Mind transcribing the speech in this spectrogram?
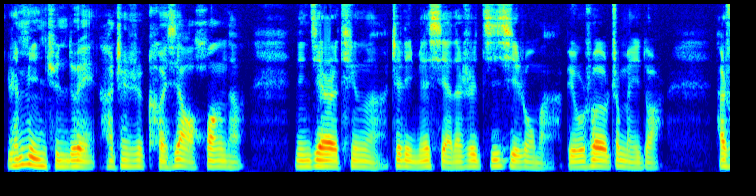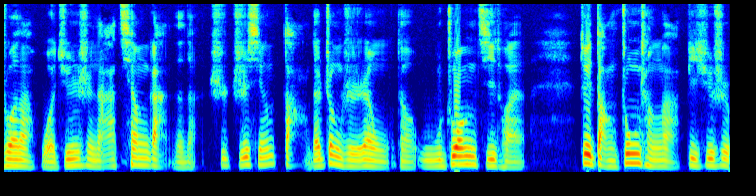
人民军队啊，真是可笑荒唐。您接着听啊，这里面写的是极其肉麻。比如说有这么一段，他说呢，我军是拿枪杆子的，是执行党的政治任务的武装集团，对党忠诚啊，必须是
